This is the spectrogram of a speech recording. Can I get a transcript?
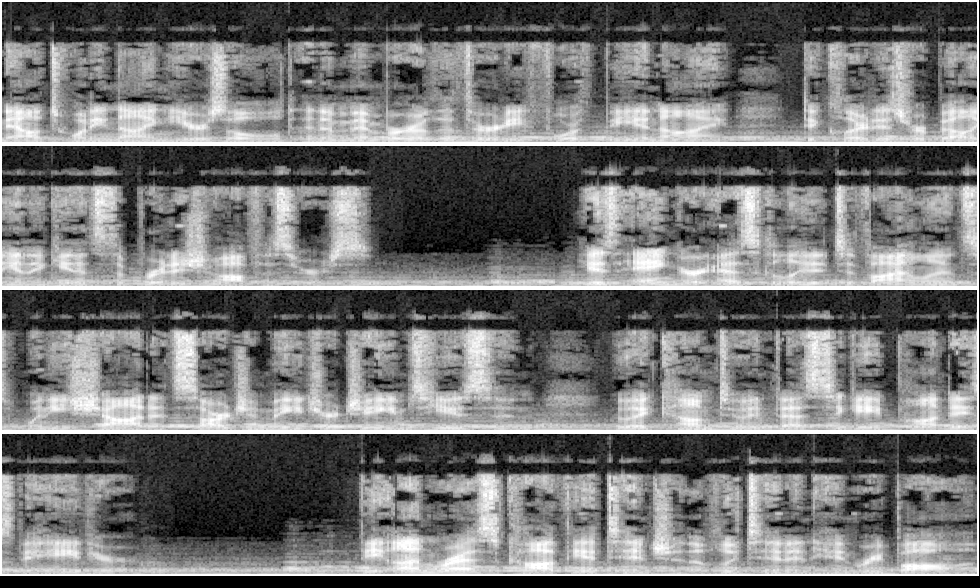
now 29 years old and a member of the 34th BNI, declared his rebellion against the British officers. His anger escalated to violence when he shot at Sergeant Major James Hewson, who had come to investigate Pandey's behavior. The unrest caught the attention of Lieutenant Henry Baugh,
